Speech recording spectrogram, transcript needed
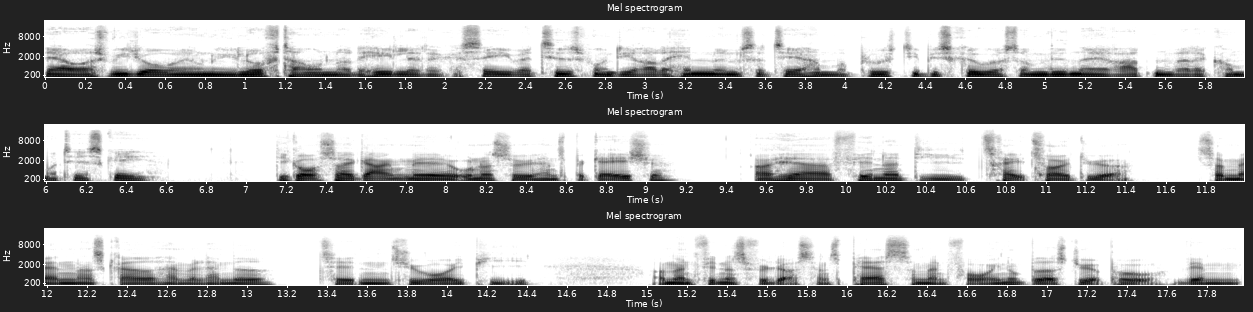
der er også videoovervågning i lufthavnen, og det hele, der kan se, hvad tidspunkt de retter henvendelse til ham, og pludselig de beskriver som vidner i retten, hvad der kommer til at ske. De går så i gang med at undersøge hans bagage, og her finder de tre tøjdyr, som manden har skrevet, han vil have med til den 7-årige pige. Og man finder selvfølgelig også hans pas, så man får endnu bedre styr på, hvem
